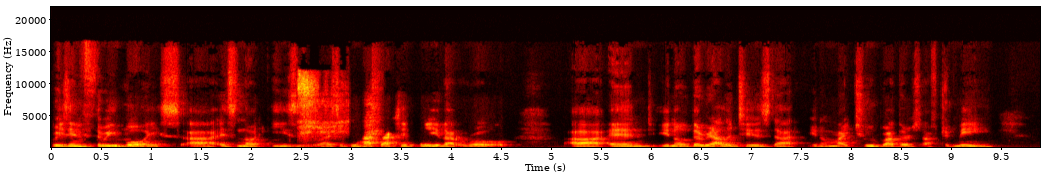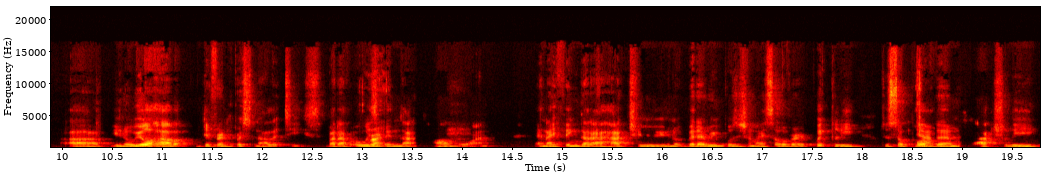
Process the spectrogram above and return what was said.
raising three boys uh, is not easy, right? So you have to actually play that role. Uh, and you know, the reality is that you know my two brothers after me, uh, you know, we all have different personalities, but I've always right. been that calm one. And I think that I had to you know better reposition myself very quickly to support yeah. them to actually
